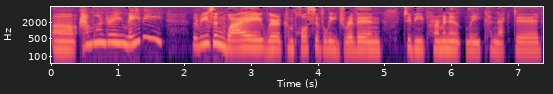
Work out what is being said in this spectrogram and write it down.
Um, I'm wondering maybe the reason why we're compulsively driven to be permanently connected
